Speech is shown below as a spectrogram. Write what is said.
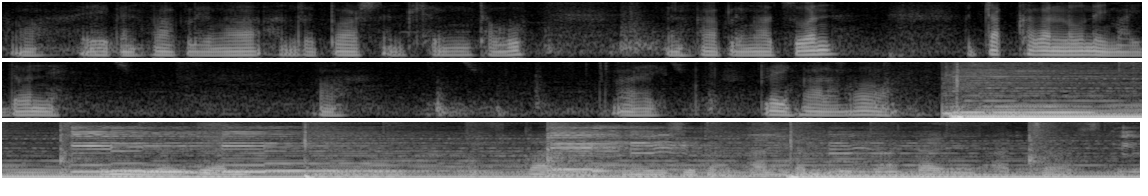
Nah, ini tempat lima persen sini tahu. Tempat tuan. Cak kawan lu nih, my. Nah, nah, play malam lo. Ini bagian afkar mengisi bahan dan bukanda yang ada.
